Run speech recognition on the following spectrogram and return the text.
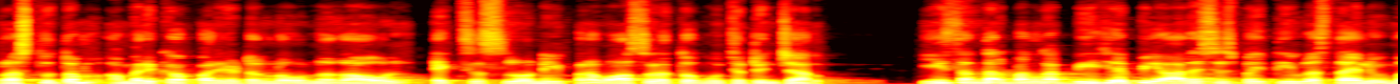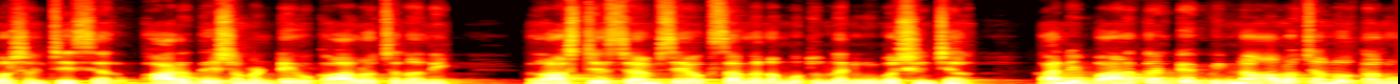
ప్రస్తుతం అమెరికా పర్యటనలో ఉన్న రాహుల్ టెక్సస్లోని ప్రవాసులతో ముచ్చటించారు. ఈ సందర్భంగా బీజేపీ ఆర్ఎస్ఎస్పై తీవ్ర స్థాయిలో విమర్శలు చేశారు. భారతదేశం అంటే ఒక ఆలోచనని రాష్ట్రీయ స్వయం సేవక సంఘం నమ్ముతుందని విమర్శించారు. కానీ భారత్ అంటే భిన్న ఆలోచనలు తను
